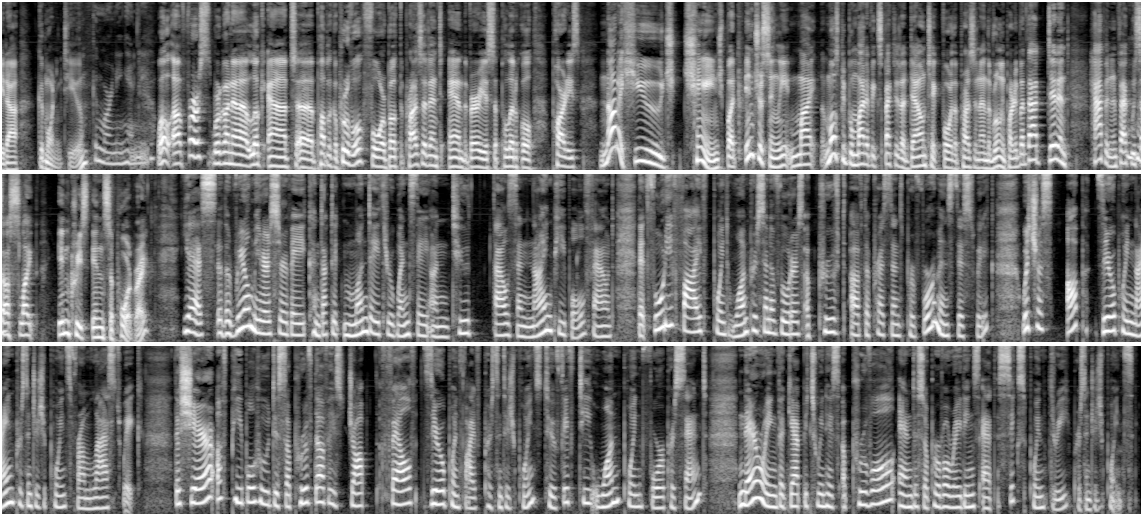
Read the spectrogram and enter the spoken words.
Good morning to you. Good morning, Andy. Well, uh, first, we're going to look at uh, public approval for both the president and the various uh, political parties. Not a huge change, but interestingly, my, most people might have expected a downtick for the president and the ruling party, but that didn't happen. In fact, mm-hmm. we saw a slight increase in support, right? Yes, the Realmeter survey conducted Monday through Wednesday on two 1,009 people found that 45.1% of voters approved of the president's performance this week, which was up 0.9 percentage points from last week. The share of people who disapproved of his job fell 0.5 percentage points to 51.4%, narrowing the gap between his approval and disapproval ratings at 6.3 percentage points.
